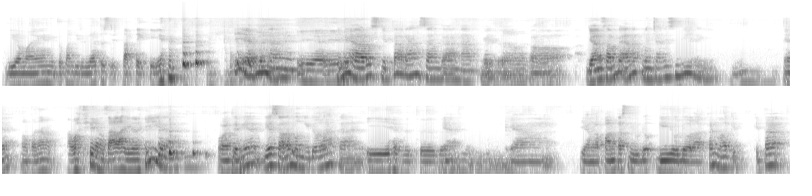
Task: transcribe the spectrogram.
dia main itu kan dilihat terus dipraktekin. iya benar iya, iya. ini harus kita rangsang ke anak gitu Betul. Kalau- jangan sampai anak mencari sendiri ya Oh, karena khawatir yang salah gitu. iya khawatirnya dia salah mengidolakan iya, betul. betul. Ya. yang yang nggak pantas diidolakan malah ki- kita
